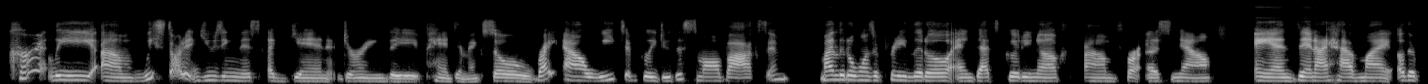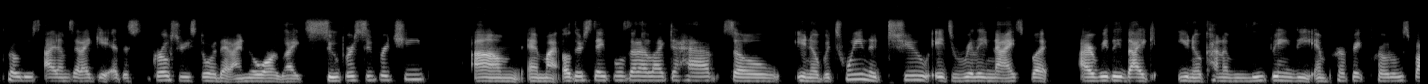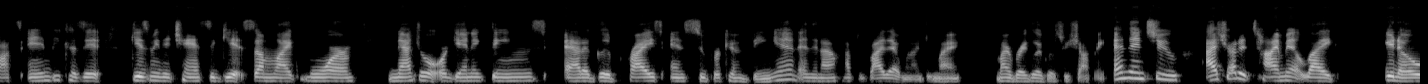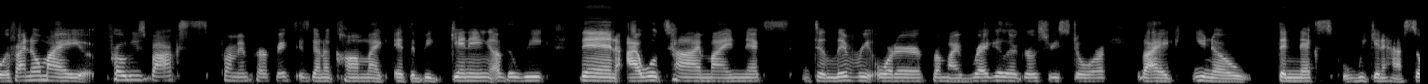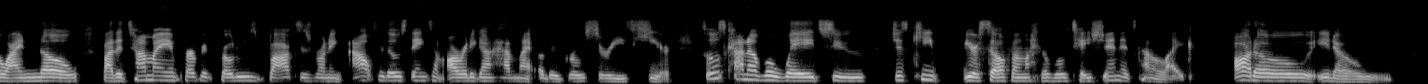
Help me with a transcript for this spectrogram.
currently um, we started using this again during the pandemic so right now we typically do the small box and my little ones are pretty little, and that's good enough um, for us now. And then I have my other produce items that I get at the grocery store that I know are like super, super cheap. Um, and my other staples that I like to have. So, you know, between the two, it's really nice. But I really like, you know, kind of looping the imperfect produce box in because it gives me the chance to get some like more natural organic things at a good price and super convenient. And then I don't have to buy that when I do my my regular grocery shopping. And then two, I try to time it like you know, if I know my produce box from Imperfect is going to come like at the beginning of the week, then I will time my next delivery order from my regular grocery store, like, you know, the next week and a half. So I know by the time my Imperfect produce box is running out for those things, I'm already going to have my other groceries here. So it's kind of a way to just keep yourself on like a rotation. It's kind of like auto, you know,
